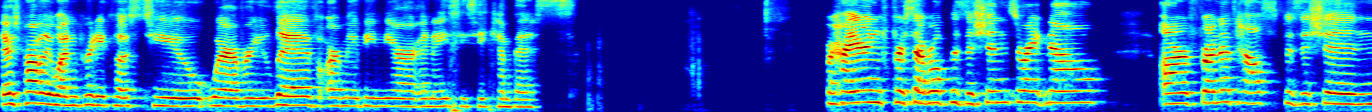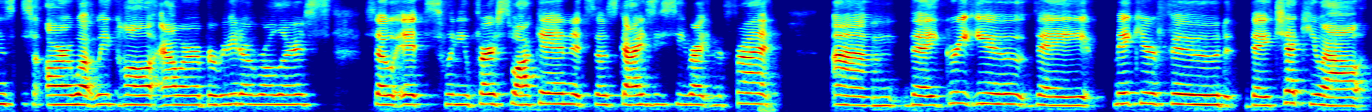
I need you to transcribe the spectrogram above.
there's probably one pretty close to you wherever you live or maybe near an ACC campus. We're hiring for several positions right now. Our front of house positions are what we call our burrito rollers. So it's when you first walk in, it's those guys you see right in the front. Um, they greet you, they make your food, they check you out.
